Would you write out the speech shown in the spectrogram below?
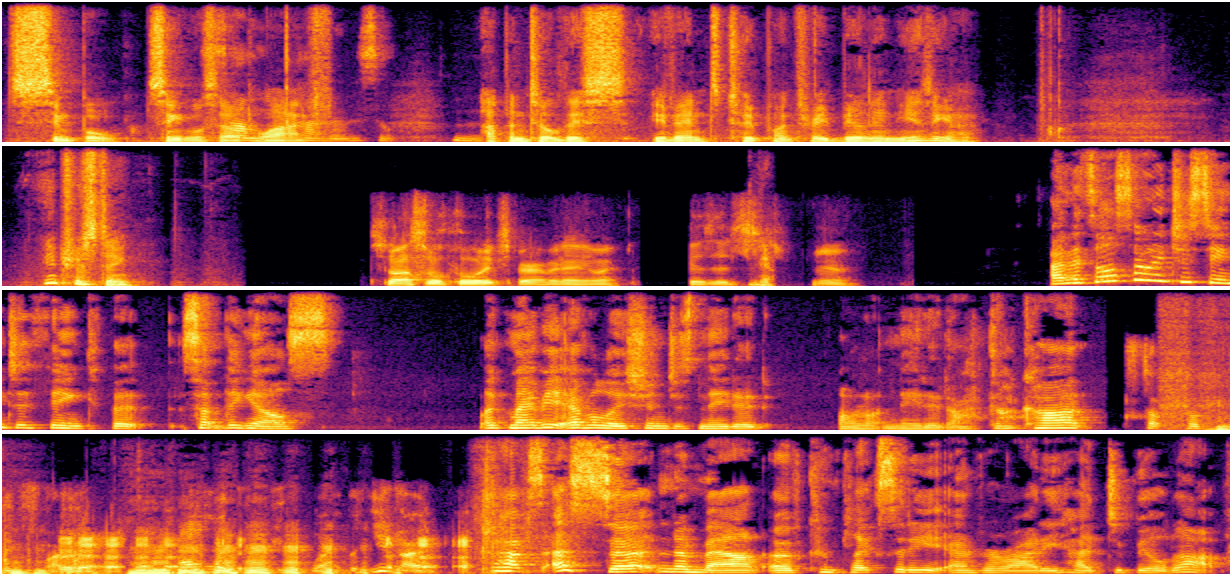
simple single celled Some life kind of- hmm. up until this event 2.3 billion years ago. Interesting. It's a nice little thought experiment, anyway, because it's Yeah. yeah. And it's also interesting to think that something else, like maybe evolution just needed, oh, not needed, I, I can't stop talking this way. but, you know, perhaps a certain amount of complexity and variety had to build up.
